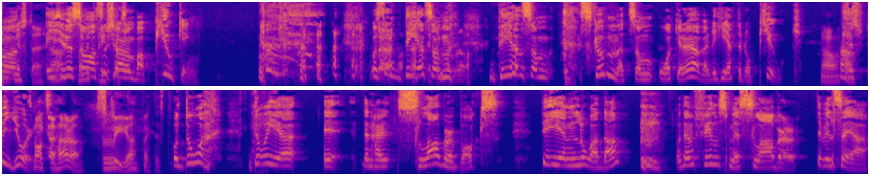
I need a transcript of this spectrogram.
och just det. I Ja, USA så kör de bara puking. och sen det som, det som, skummet som åker över, det heter då puke. Ja. Det är spyor. Smakar liksom. här då? Spya faktiskt. Och då, då är eh, den här slobberbox, det är en låda och den fylls med slobber, det vill säga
